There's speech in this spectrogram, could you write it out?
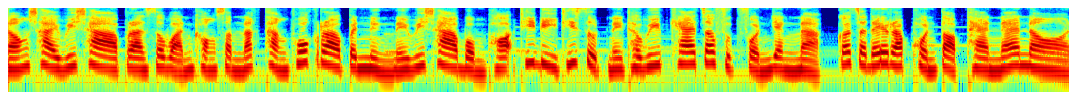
น้องชายวิชาปราณสวรรค์ของสำนักถังพวกเราเป็นหนึ่งในวิชาบ่มเพาะที่ดีที่สุดในทวีปแค่เจ้าฝึกฝนอย่างหนักก็จะได้รับผลตอบแทนแน่นอน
